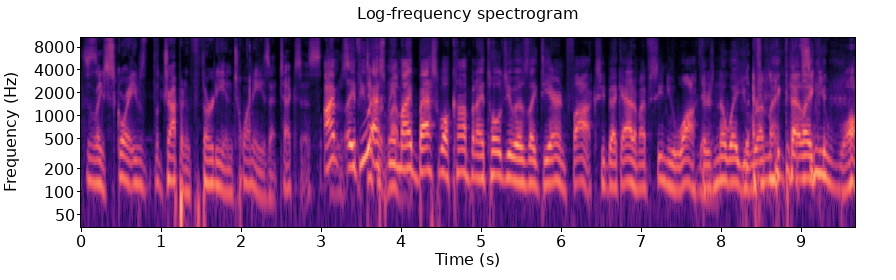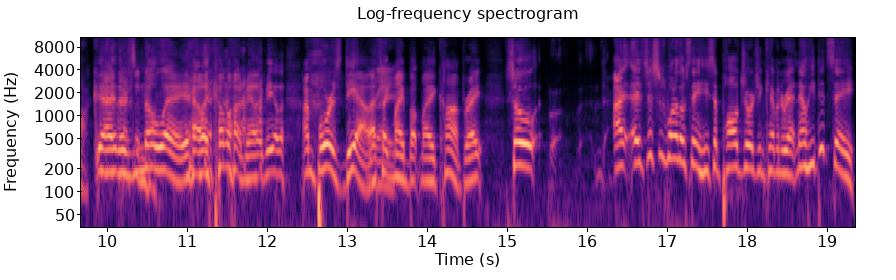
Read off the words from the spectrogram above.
This is like scoring. He was dropping 30 and 20s at Texas. It I'm. was If you different asked me level. my basketball comp and I told you it was like De'Aaron Fox, you'd be like, Adam, I've seen you walk. There's no way you run like that. I've like seen you walk. Yeah, there's That's no enough. way. Yeah, like come on, man. Like, be- I'm Boris Diaw. That's like my but my comp, right? So, I it's just one of those things. He said Paul George and Kevin Durant. Now he did say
